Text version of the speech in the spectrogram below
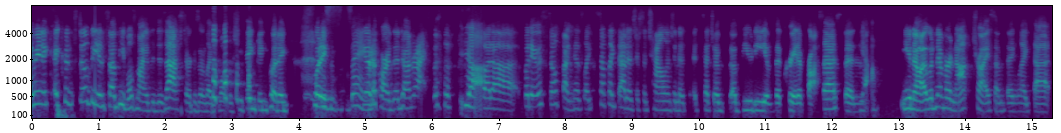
i mean it, it could still be in some people's minds a disaster because they're like what was she thinking putting putting unicorns into a dress Yeah. but uh but it was still fun because like stuff like that is just a challenge and it's, it's such a, a beauty of the creative process and Yeah. You know i would never not try something like that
